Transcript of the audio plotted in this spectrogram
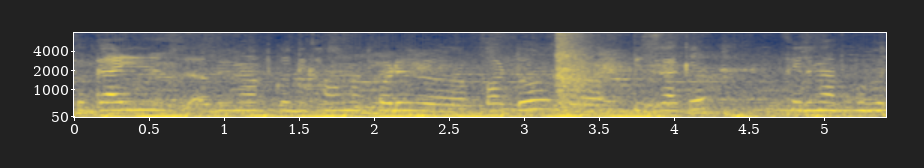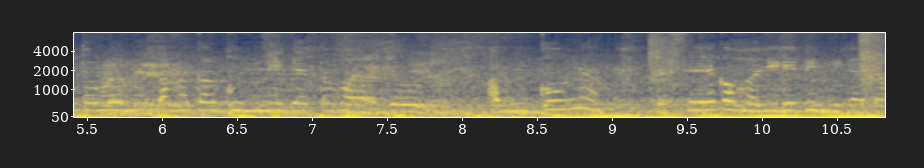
तो गाइस अभी मैं आपको दिखाऊँगा थोड़े फ़ोटो, पिज़्ज़ा के। फिर मैं आपको बताऊँगा, मैं कहाँ कहाँ घूमने गया था जो हमको ना दशहरे का हॉलीडे भी मिला था।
